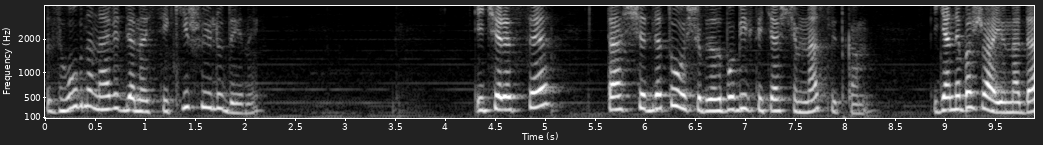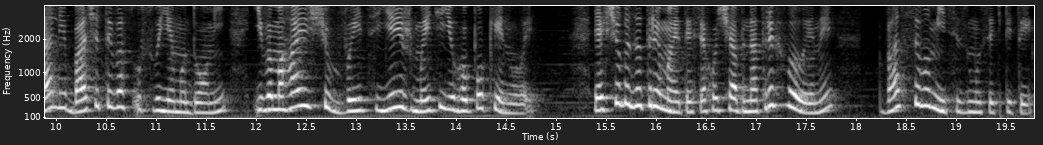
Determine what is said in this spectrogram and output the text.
згубна навіть для найстійкішої людини. І через це, та ще для того, щоб запобігти тяжким наслідкам, я не бажаю надалі бачити вас у своєму домі і вимагаю, щоб ви цієї ж миті його покинули. Якщо ви затримаєтеся хоча б на три хвилини, вас силоміці змусять піти.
